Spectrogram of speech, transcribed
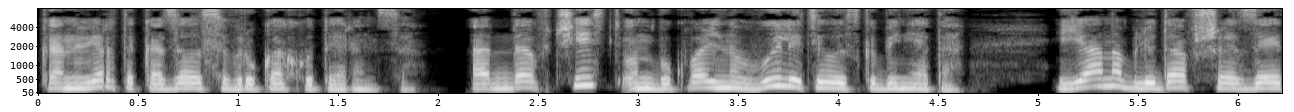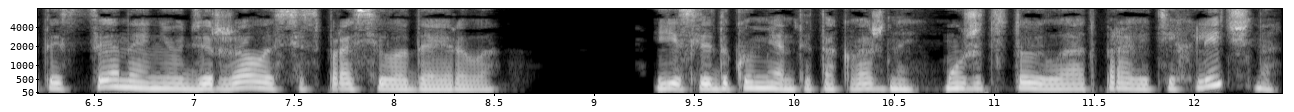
Конверт оказался в руках у Терренса. Отдав честь, он буквально вылетел из кабинета. Я, наблюдавшая за этой сценой, не удержалась и спросила Дайрела. «Если документы так важны, может, стоило отправить их лично?»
